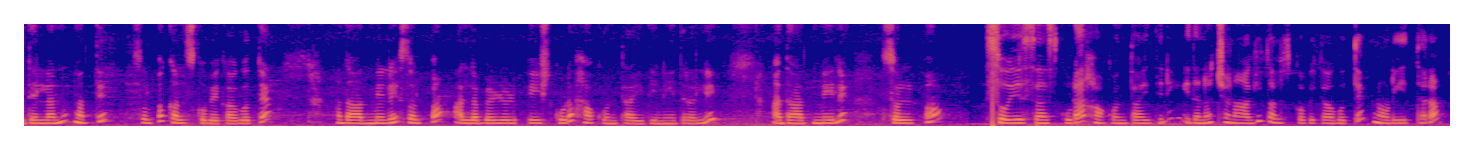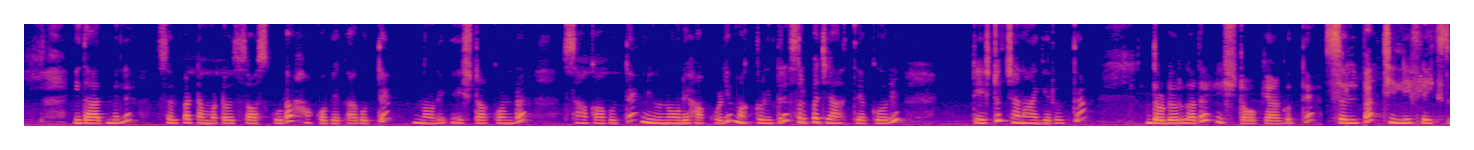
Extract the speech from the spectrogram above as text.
ಇದೆಲ್ಲನೂ ಮತ್ತೆ ಸ್ವಲ್ಪ ಕಲಿಸ್ಕೋಬೇಕಾಗುತ್ತೆ. ಅದಾದಮೇಲೆ ಸ್ವಲ್ಪ ಅಲ್ಲ ಬೆಳ್ಳುಳ್ಳಿ ಪೇಸ್ಟ್ ಕೂಡ ಹಾಕೊತಾ ಇದ್ದೀನಿ ಇದರಲ್ಲಿ. ಅದಾದಮೇಲೆ ಸ್ವಲ್ಪ ಸೋಯಾ ಸಾಸ್ ಕೂಡ ಹಾಕೊತಾ ಇದ್ದೀನಿ. ಇದನ್ನು ಚೆನ್ನಾಗಿ ಕಲಿಸ್ಕೋಬೇಕಾಗುತ್ತೆ. ನೋಡಿ ಈ ಥರ. ಇದಾದಮೇಲೆ ಸ್ವಲ್ಪ ಟೊಮೊಟೊ ಸಾಸ್ ಕೂಡ ಹಾಕೋಬೇಕಾಗುತ್ತೆ ನೋಡಿ ಇಷ್ಟು ಹಾಕ್ಕೊಂಡ್ರೆ ಸಾಕಾಗುತ್ತೆ. ನೀವು ನೋಡಿ ಹಾಕ್ಕೊಳ್ಳಿ. ಮಕ್ಕಳಿದ್ರೆ ಸ್ವಲ್ಪ ಜಾಸ್ತಿ ಹಾಕೋರಿ ಟೇಸ್ಟು ಚೆನ್ನಾಗಿರುತ್ತೆ. ದೊಡ್ಡವ್ರಿಗಾದರೆ ಇಷ್ಟು ಓಕೆ ಆಗುತ್ತೆ. ಸ್ವಲ್ಪ ಚಿಲ್ಲಿ ಫ್ಲೇಕ್ಸ್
